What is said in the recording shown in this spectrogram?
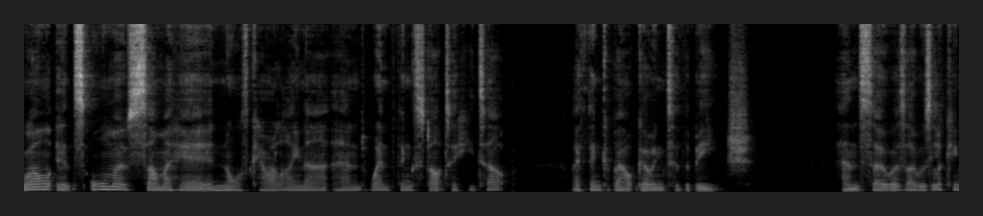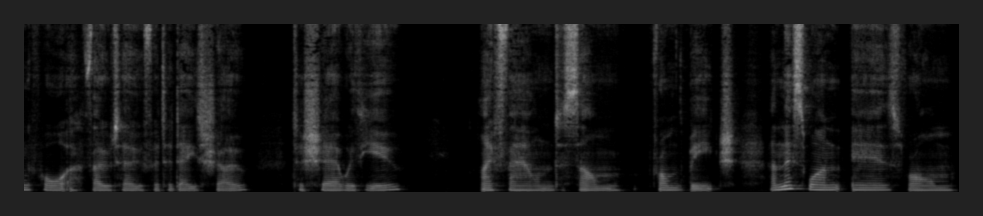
Well, it's almost summer here in North Carolina, and when things start to heat up, I think about going to the beach. And so, as I was looking for a photo for today's show to share with you, I found some from the beach, and this one is from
